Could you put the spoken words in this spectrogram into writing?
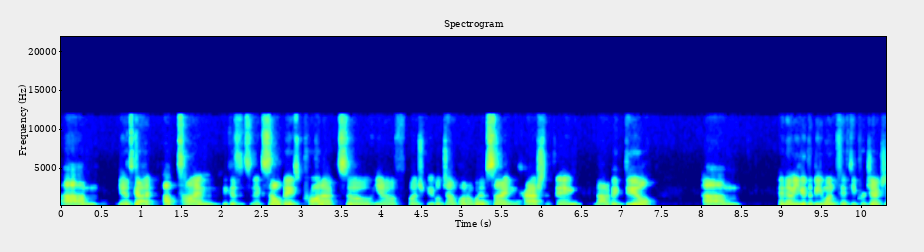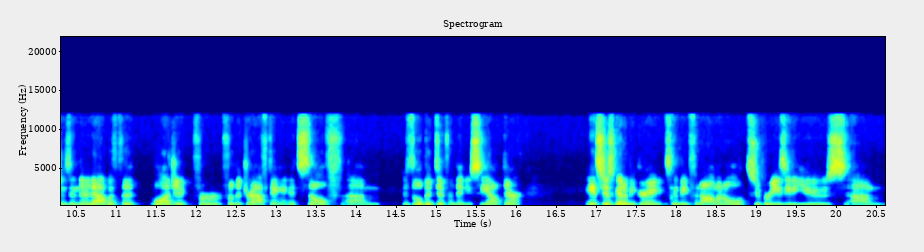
um, you know, it's got uptime because it's an Excel based product. So, you know, if a bunch of people jump on a website and crash the thing, not a big deal. Um, and then you get the B150 projections in there. That with the logic for for the drafting itself um, is a little bit different than you see out there. It's just going to be great. It's going to be phenomenal. Super easy to use. Um,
